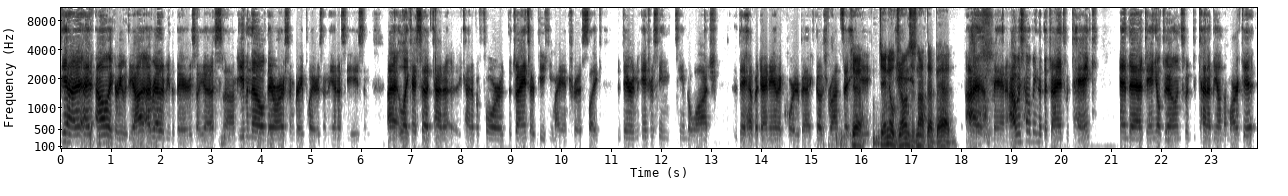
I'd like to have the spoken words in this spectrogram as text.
Yeah, I, will agree with you. I, would rather be the Bears, I guess. Um, even though there are some great players in the NFC East, and I, like I said, kind of, kind of before, the Giants are piquing my interest. Like they're an interesting team to watch. They have a dynamic quarterback. Those runs that yeah, he, Daniel Jones he, is not that bad. I man, I was hoping that the Giants would tank and that Daniel Jones would kind of be on the market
